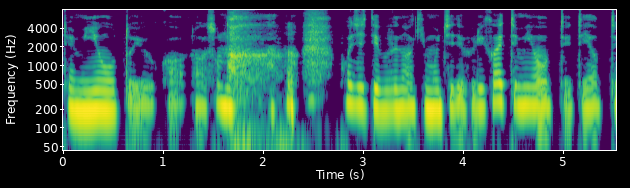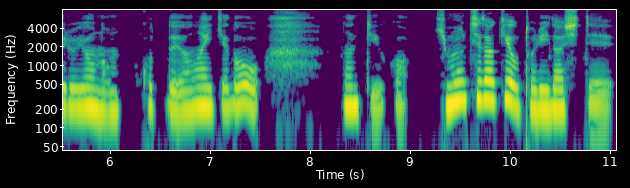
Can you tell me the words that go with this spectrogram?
てみようというか、かそんな ポジティブな気持ちで振り返ってみようって言ってやってるようなことではないけど、なんていうか、気持ちだけを取り出して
